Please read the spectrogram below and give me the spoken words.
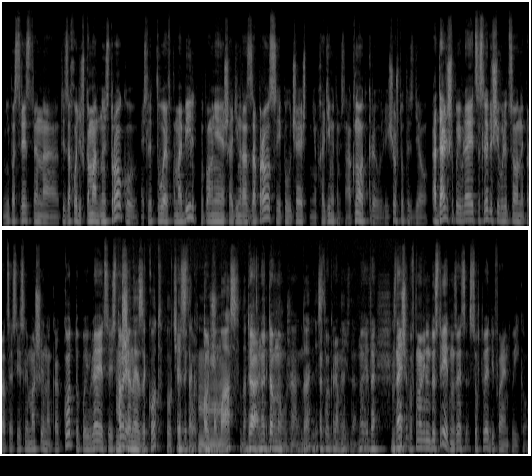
непосредственно ты заходишь в командную строку, если твой автомобиль, выполняешь один раз запрос и получаешь необходимый, там, окно открыл или еще что-то сделал. А дальше появляется следующий эволюционный процесс. Если машина как код, то появляется история... Машина as a код, получается, так, МАМАС, да? Да, но это давно уже. А, да? Такой есть? прям да? есть, да. Ну, это, знаешь, в автомобильной индустрии это называется Software Defined Vehicle.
